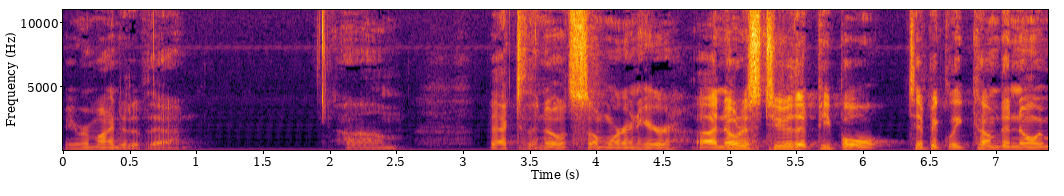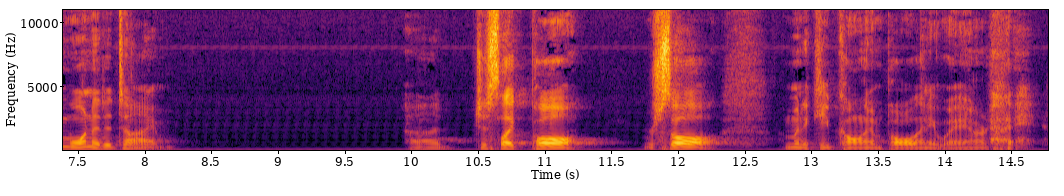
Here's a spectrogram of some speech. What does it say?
Be reminded of that. Um, back to the notes somewhere in here. Uh, notice too that people typically come to know him one at a time. Uh, just like Paul or Saul. I'm going to keep calling him Paul anyway, aren't I?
